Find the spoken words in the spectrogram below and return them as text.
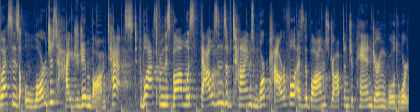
US's largest hydrogen bomb test. The blast from this bomb was thousands of times more powerful as the bombs dropped on Japan during World War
